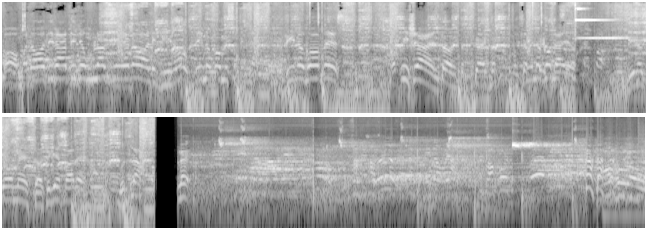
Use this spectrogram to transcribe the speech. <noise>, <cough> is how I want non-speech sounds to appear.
Oh, manoodin natin yung vlog ni ano, ni Dino. Dino Gomez official. Dino Gomez. Official. Ito, subscriber. Mag-subscribe tayo. Dino Gomez. So, sige pare. Good luck. Ulit. Ganito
